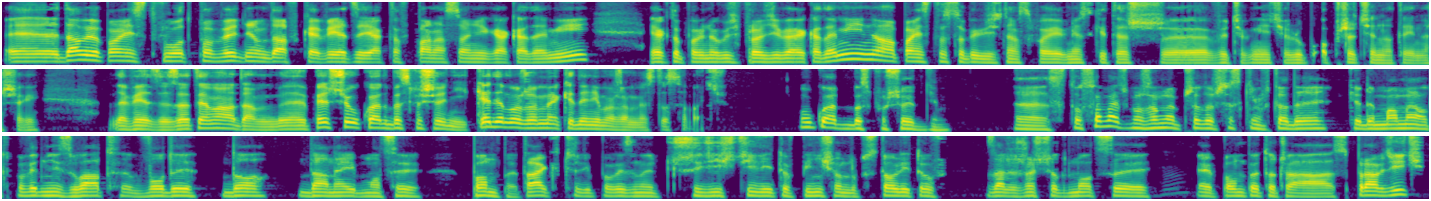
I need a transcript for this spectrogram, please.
E, damy Państwu odpowiednią dawkę wiedzy, jak to w Panasonic Akademii, jak to powinno być w prawdziwej Akademii, no a Państwo sobie gdzieś tam swoje wnioski też wyciągniecie lub oprzecie na tej naszej wiedzy. Zatem Adam, pierwszy układ bezpośredni. Kiedy możemy, kiedy nie możemy stosować? Układ bezpośredni. E, Stosować możemy przede wszystkim wtedy, kiedy mamy odpowiedni zład wody do danej mocy pompy, tak? Czyli powiedzmy 30 litrów, 50 lub 100 litrów, w zależności od mocy e, pompy, to trzeba sprawdzić.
